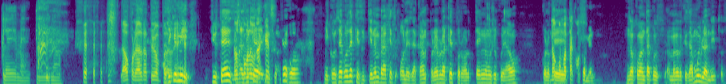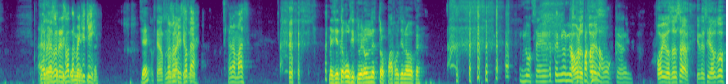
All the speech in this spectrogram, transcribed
Clementino. La voy a poner al rato, Así padre. que mi, si ustedes, No se así que mi brackets. consejo, mi consejo es de que si tienen brackets o les acaban de poner brackets, por favor tengan mucho cuidado con lo No que coman tacos. comen. No coman tacos, a menos de que sean muy blanditos. A ver, una que sonrisota, G. ¿Eh? Una sonrisota. Nada más. Me siento como si tuviera un estropajo así en la boca. No sé, tenía un Vámonos, estropajo en pues. la boca. Pollo, César, ¿quieres decir algo?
